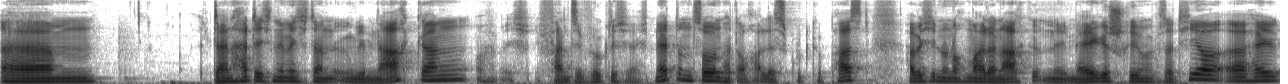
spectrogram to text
ähm, dann hatte ich nämlich dann irgendwie im Nachgang, ich, fand sie wirklich echt nett und so und hat auch alles gut gepasst, habe ich ihr nur noch mal danach eine Mail geschrieben und gesagt, hier, äh, hey,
